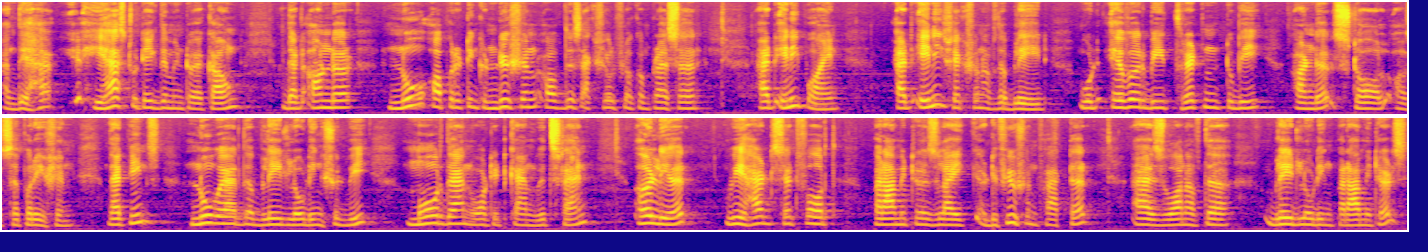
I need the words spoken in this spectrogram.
and they he has to take them into account that under no operating condition of this axial flow compressor at any point at any section of the blade would ever be threatened to be under stall or separation. That means, nowhere the blade loading should be more than what it can withstand. Earlier, we had set forth parameters like diffusion factor as one of the blade loading parameters.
